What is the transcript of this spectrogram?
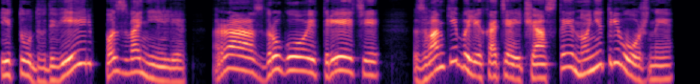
и тут в дверь позвонили. Раз, другой, третий. Звонки были хотя и частые, но не тревожные,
